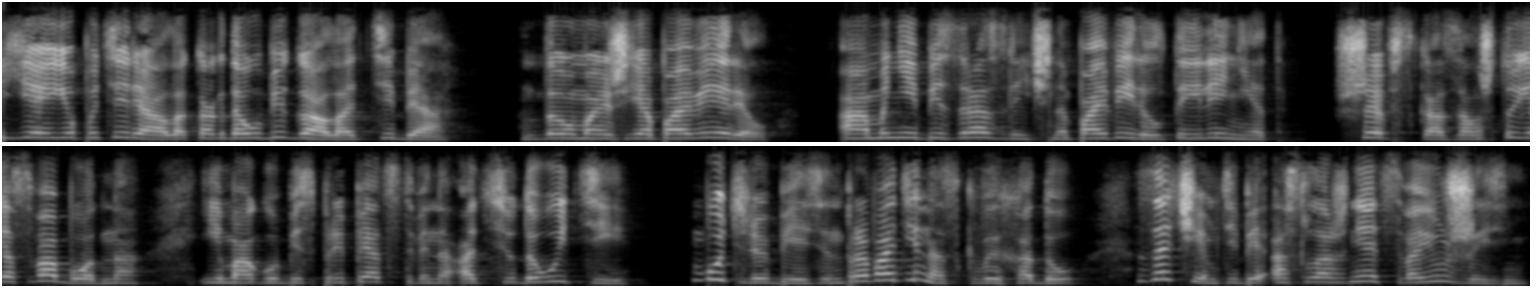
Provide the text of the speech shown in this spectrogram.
«Я ее потеряла, когда убегала от тебя!» «Думаешь, я поверил?» «А мне безразлично, поверил ты или нет. Шеф сказал, что я свободна и могу беспрепятственно отсюда уйти. Будь любезен, проводи нас к выходу. Зачем тебе осложнять свою жизнь?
